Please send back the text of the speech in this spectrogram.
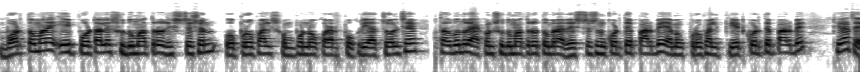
বর্তমানে এই পোর্টালে শুধুমাত্র রেজিস্ট্রেশন ও প্রোফাইল সম্পূর্ণ করার প্রক্রিয়া চলছে। অর্থাৎ বন্ধুরা, এখন শুধুমাত্র তোমরা রেজিস্ট্রেশন করতে পারবে এবং প্রোফাইল ক্রিয়েট করতে পারবে, ঠিক আছে?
